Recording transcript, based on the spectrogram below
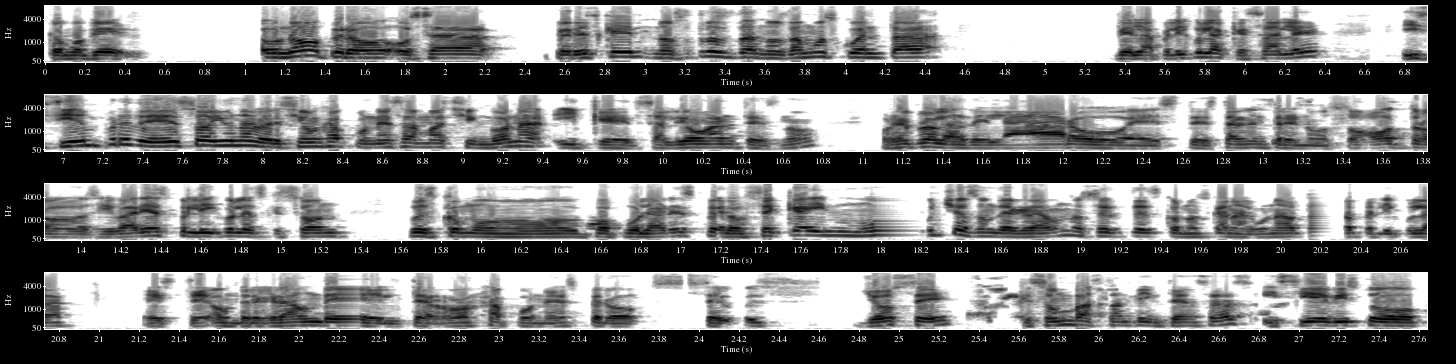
Como que, o no, pero, o sea, pero es que nosotros nos damos cuenta de la película que sale y siempre de eso hay una versión japonesa más chingona y que salió antes, ¿no? Por ejemplo, la del Aro, este, Están entre nosotros y varias películas que son pues como populares, pero sé que hay mu- muchas underground, no sé si ustedes conozcan alguna otra película este underground del terror japonés, pero se- es- yo sé que son bastante intensas y sí he visto,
